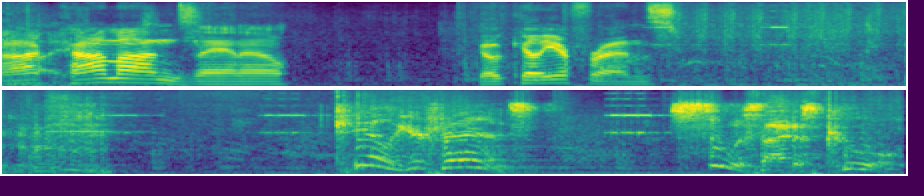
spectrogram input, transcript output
Ah, come on, Xano. Go kill your friends. Kill your friends. Suicide is cool.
